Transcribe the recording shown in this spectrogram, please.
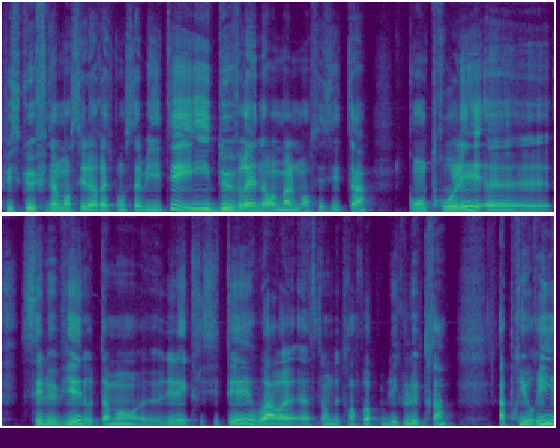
puisque finalement c'est leur responsabilité. Et ils devraient normalement ces États contrôler euh, ces leviers, notamment euh, l'électricité, voire un certain nombre de transports publics, le train. A priori,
